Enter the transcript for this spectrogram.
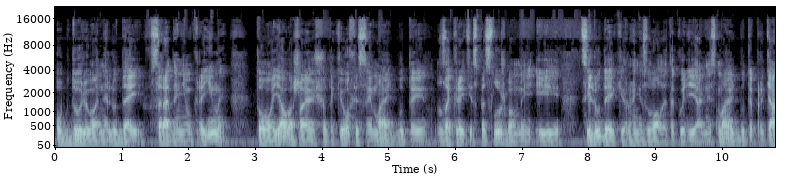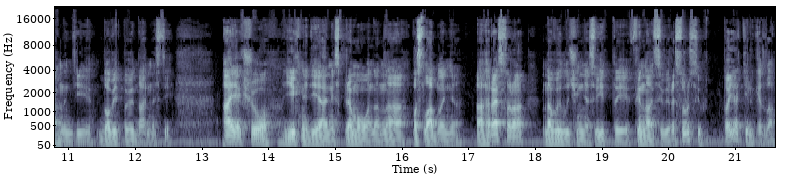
обдурювання людей всередині України, то я вважаю, що такі офіси мають бути закриті спецслужбами, і ці люди, які організували таку діяльність, мають бути притягнуті до відповідальності. А якщо їхня діяльність спрямована на послаблення агресора, на вилучення звідти фінансів і ресурсів, то я тільки за.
